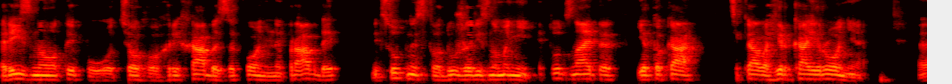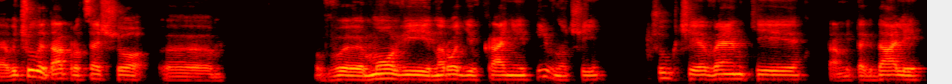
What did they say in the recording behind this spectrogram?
різного типу цього гріха, беззаконня, неправди, відсутництва дуже різноманітні. Тут, знаєте, є така цікава гірка іронія. Е, Ви чули та, про це, що е, в мові народів крайньої півночі, чукчі, евенки там і так далі,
